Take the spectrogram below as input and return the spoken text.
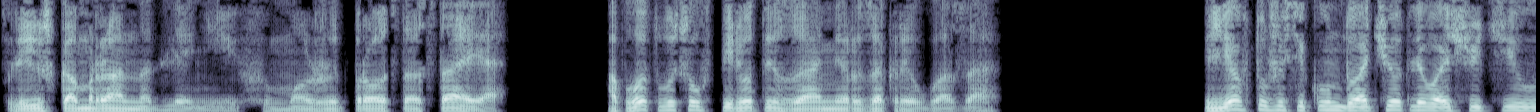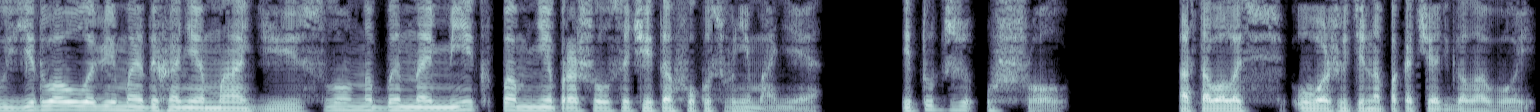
Слишком рано для них, может, просто стая. Оплот вышел вперед и замер, закрыв глаза. Я в ту же секунду отчетливо ощутил едва уловимое дыхание магии, словно бы на миг по мне прошелся чей-то фокус внимания. И тут же ушел. Оставалось уважительно покачать головой.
